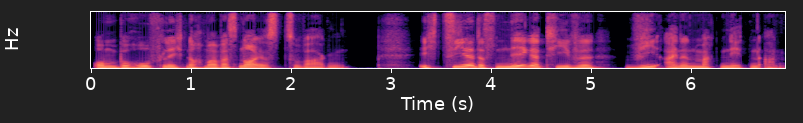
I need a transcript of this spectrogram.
um beruflich nochmal was Neues zu wagen. Ich ziehe das Negative wie einen Magneten an.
